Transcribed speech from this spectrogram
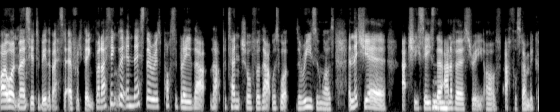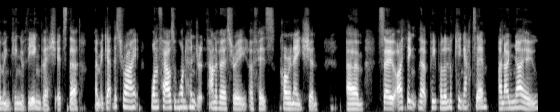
I want Mercia to be the best at everything. But I think that in this, there is possibly that that potential for that was what the reason was. And this year actually sees mm. the anniversary of Athelstan becoming King of the English. It's the let me get this right, 1100th anniversary of his coronation. Um, so I think that people are looking at him, and I know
